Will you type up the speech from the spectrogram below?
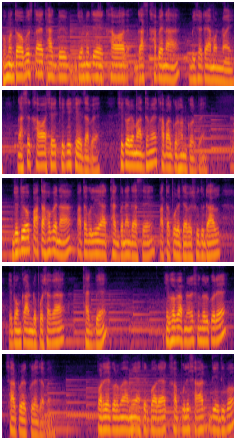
ঘুমন্ত অবস্থায় থাকবে জন্য যে খাওয়া গাছ খাবে না, বিষয়টা এমন নয়। গাছের খাওয়া সে ঠিকই খেয়ে যাবে, শিকড়ের মাধ্যমে খাবার গ্রহণ করবে। যদিও পাতা হবে না, পাতাগুলি আর থাকবে না গাছে, পাতা পড়ে যাবে শুধু ডাল এবং কাণ্ড পোশাকা থাকবে। এভাবে আপনারা সুন্দর করে সার প্রয়োগ করে যাবেন। পর্যায়ক্রমে আমি একের পর এক সবগুলি সার দিয়ে দিব।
